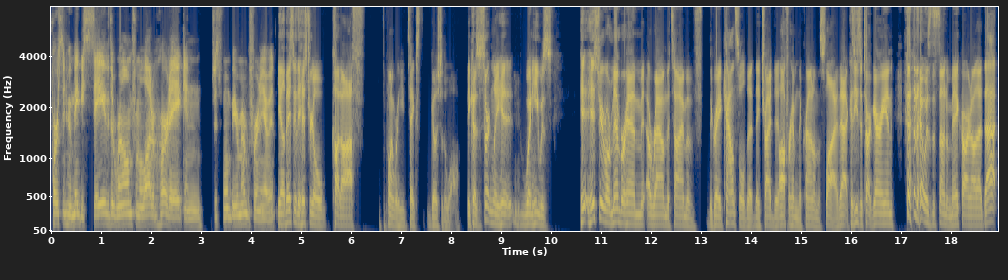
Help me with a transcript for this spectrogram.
person who maybe saved the realm from a lot of heartache and just won't be remembered for any of it. Yeah, basically the history will cut off at the point where he takes goes to the wall because certainly hi when he was history will remember him around the time of the Great Council that they tried to offer him the crown on the sly. That because he's a Targaryen, that was the son of Maekar and all that. That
